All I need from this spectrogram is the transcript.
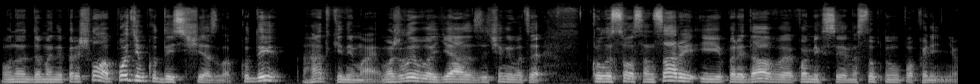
воно до мене прийшло, а потім кудись щезло. Куди гадки немає. Можливо, я зачинив оце колесо сансари і передав е, комікси наступному поколінню.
